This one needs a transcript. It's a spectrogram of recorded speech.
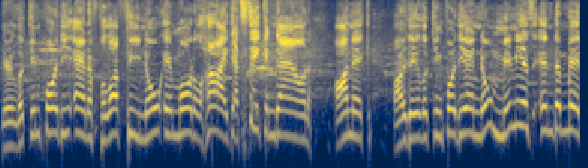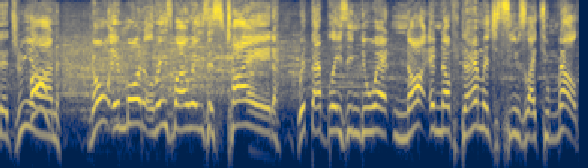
They're looking for the end. Fluffy, no immortal. High gets taken down. Onic, are they looking for the end? No minions in the mid. Adrian, oh! no immortal. Raised by Wings is Chide with that blazing duet. Not enough damage, it seems like, to melt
